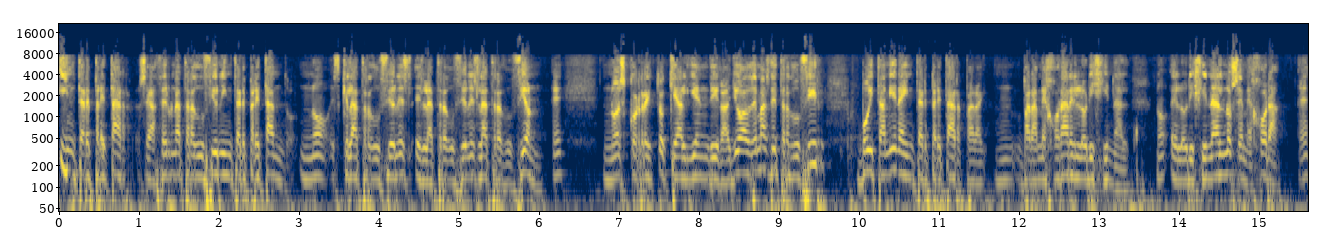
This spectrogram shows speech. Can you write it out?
interpretar, o sea, hacer una traducción interpretando. No, es que la traducción es la traducción es la traducción. ¿eh? No es correcto que alguien diga, yo además de traducir, voy también a interpretar para, para mejorar el original. ¿no? El original no se mejora. ¿eh?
